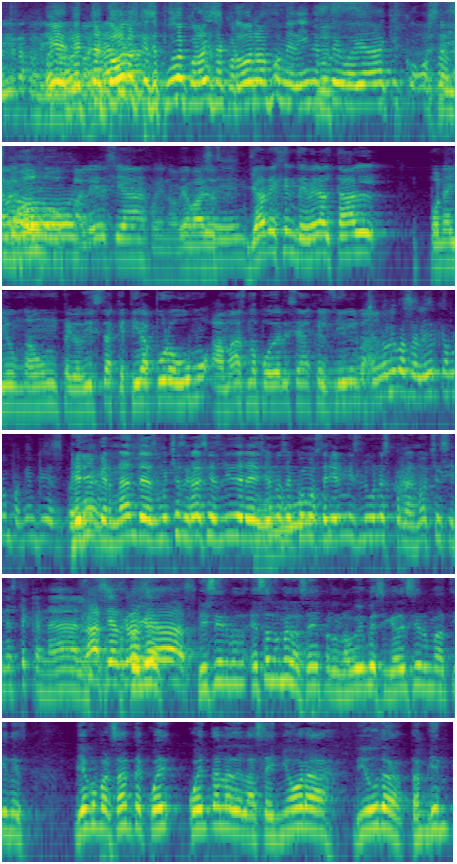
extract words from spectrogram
sí, Rafa Medina. Oye, de, todos los que se pudo acordar y se acordó de Rafa Medina, este güey, ah, qué Pues cosas, Palencia, bueno, había varios. Sí. Ya dejen de ver al tal, pone ahí un, a un periodista que tira puro humo, a más no poder, dice Ángel Silva. Si no lo ibas a leer, cabrón, ¿para qué empiezas? Pero Eric bueno. Hernández, muchas gracias, líderes. Yo no sé cómo serían mis lunes por la noche sin este canal. Gracias, Oiga, gracias. dice Irma, esa no me la sé, pero la voy a investigar. Dice Irma Martínez. Viejo farsante, cué- cuéntala de la señora viuda. También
